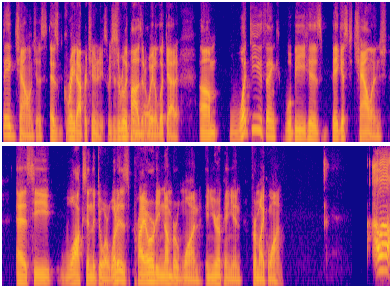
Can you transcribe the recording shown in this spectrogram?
big challenges as great opportunities, which is a really positive mm-hmm. way to look at it. Um, what do you think will be his biggest challenge as he walks in the door? What is priority number one, in your opinion, for Mike Whan? Uh, well,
